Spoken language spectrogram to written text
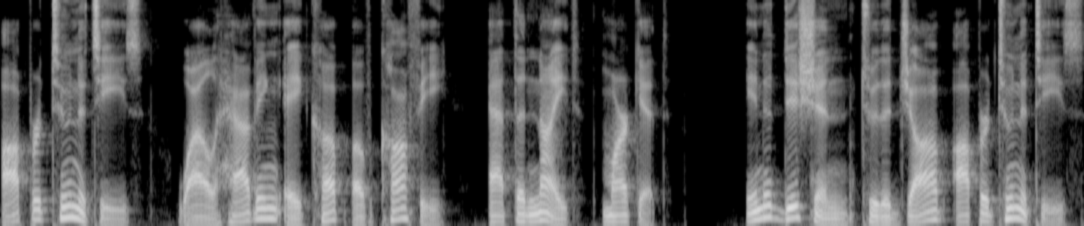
opportunities while having a cup of coffee at the night market. In addition to the job opportunities,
